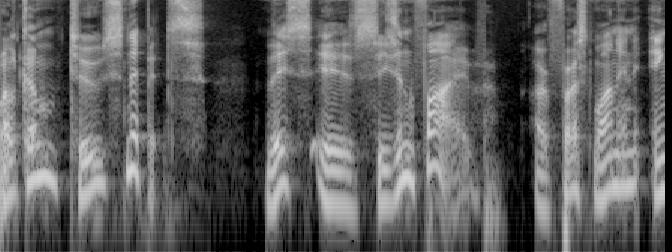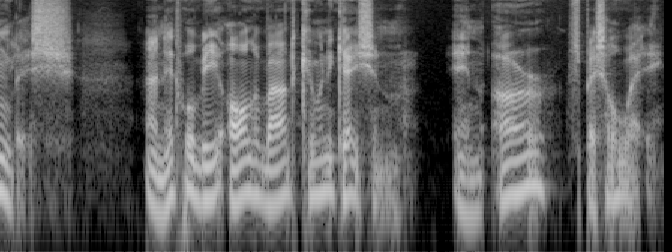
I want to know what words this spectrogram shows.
Welcome to Snippets. This is season 5, our first one in English, and it will be all about communication in our special way.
